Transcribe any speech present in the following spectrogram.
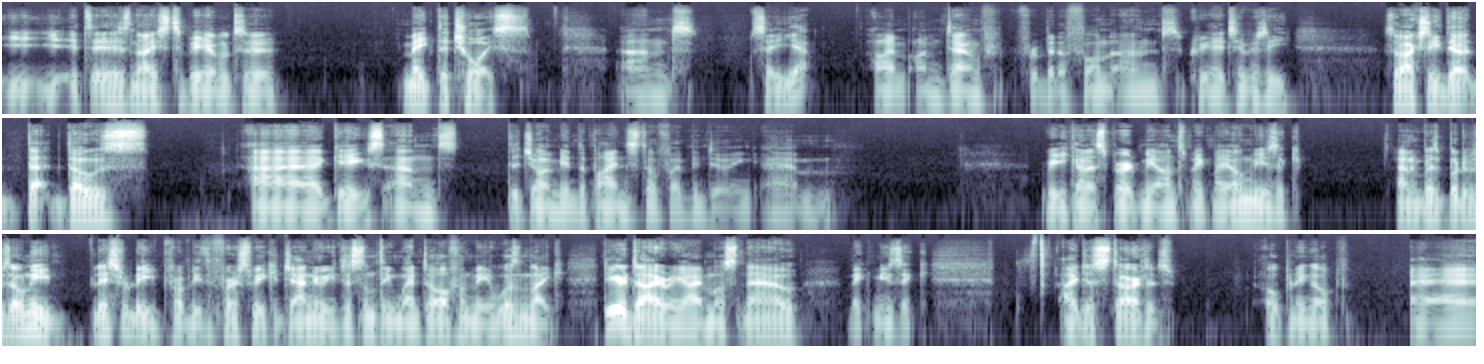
y- y- it is nice to be able to make the choice and say, yeah, I'm I'm down for, for a bit of fun and creativity. So actually, th- that those uh, gigs and the Join Me in the Pine stuff I've been doing. Um, really kind of spurred me on to make my own music. And it was, but it was only literally probably the first week of January. Just something went off on me. It wasn't like, dear diary, I must now make music. I just started opening up, uh,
